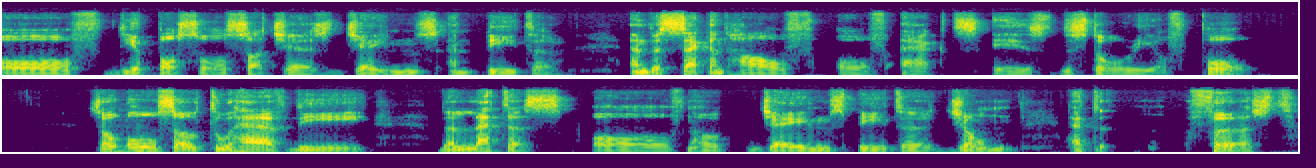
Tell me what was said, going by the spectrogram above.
of the apostles, such as James and Peter. And the second half of Acts is the story of Paul. So mm-hmm. also to have the the letters of you know, James, Peter, John at first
